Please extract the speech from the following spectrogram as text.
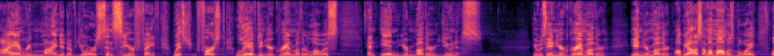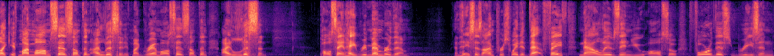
I am reminded of your sincere faith, which first lived in your grandmother Lois and in your mother Eunice. It was in your grandmother, in your mother. I'll be honest, I'm a mama's boy. Like, if my mom says something, I listen. If my grandma says something, I listen. Paul's saying, hey, remember them. And then he says, I'm persuaded that faith now lives in you also. For this reason,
